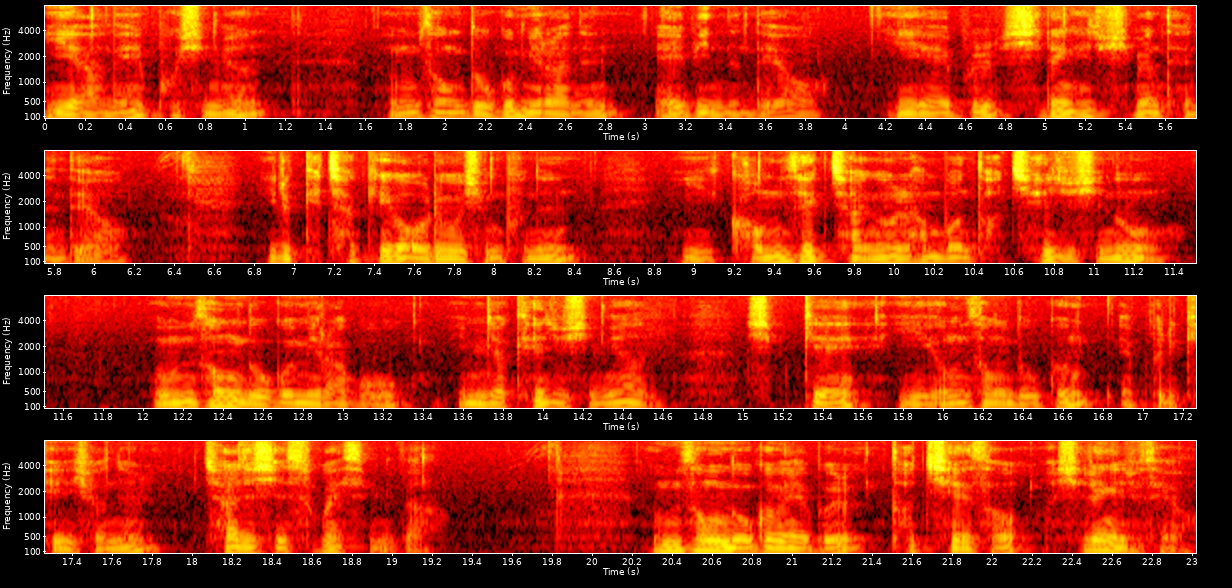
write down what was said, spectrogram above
이 안에 보시면 음성 녹음이라는 앱이 있는데요. 이 앱을 실행해 주시면 되는데요. 이렇게 찾기가 어려우신 분은 이 검색창을 한번 터치해 주신 후 음성 녹음이라고 입력해 주시면 쉽게 이 음성 녹음 애플리케이션을 찾으실 수가 있습니다. 음성 녹음 앱을 터치해서 실행해 주세요.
